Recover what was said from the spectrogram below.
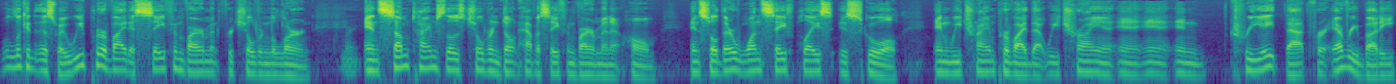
we'll look at it this way. We provide a safe environment for children to learn. Right. and sometimes those children don't have a safe environment at home. And so their one safe place is school. And we try and provide that. We try and, and, and create that for everybody.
